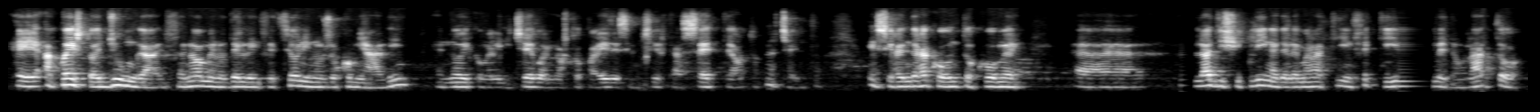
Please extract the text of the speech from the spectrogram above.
E a questo aggiunga il fenomeno delle infezioni nosocomiali, e noi come vi dicevo nel nostro paese siamo circa al 7-8%, e si renderà conto come eh, la disciplina delle malattie infettive, da un lato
